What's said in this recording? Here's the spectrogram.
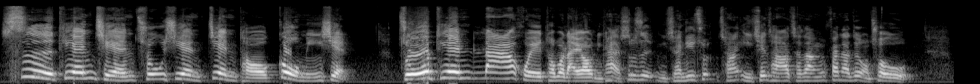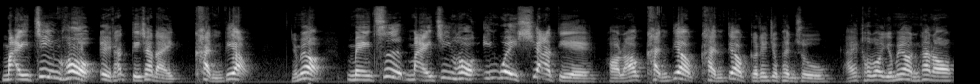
四天前出现箭头够明显，昨天拉回头部来哦，你看是不是？你曾经出常以前常常常常犯到这种错误，买进后，哎，它跌下来砍掉，有没有？每次买进后，因为下跌好，然后砍掉砍掉，隔天就喷出。哎，投资有没有？你看哦，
